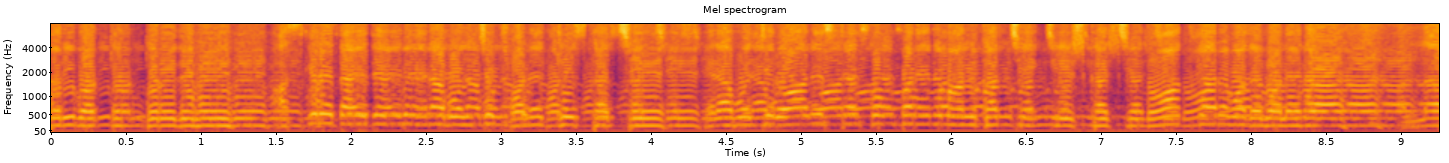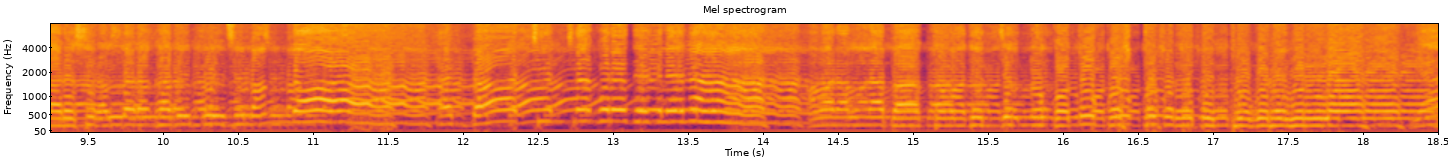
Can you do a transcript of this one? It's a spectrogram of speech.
পরিবর্তন করে দেবে। আজকের তাই দেখবেন, এরা বলছে, ফলের জুস খাচ্ছে। এরা বলছে, রয়্যাল স্টার কোম্পানির মাল খাচ্ছে, ইংলিশ খাচ্ছে, মদ কার মদে বলে না। আল্লাহ রাসূল আল্লাহর গাবে বলছে একবার চিন্তা করে দেখলে না, আমার আল্লাহ পাক তোমাদের জন্য কত কষ্ট করে দুঃখ করে বলল, ইয়া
